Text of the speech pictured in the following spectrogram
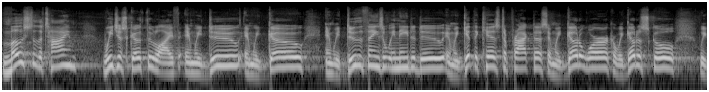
Most of the time, we just go through life and we do and we go and we do the things that we need to do and we get the kids to practice and we go to work or we go to school. We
